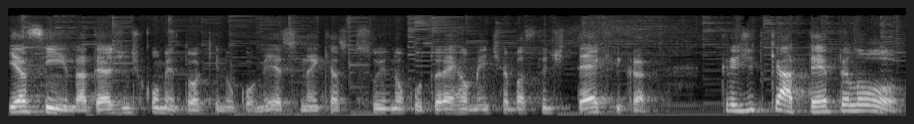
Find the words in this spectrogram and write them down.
E assim, até a gente comentou aqui no começo, né, que a suinocultura realmente é bastante técnica. Acredito que até pelo,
